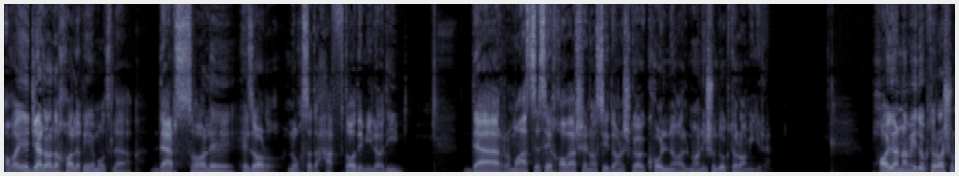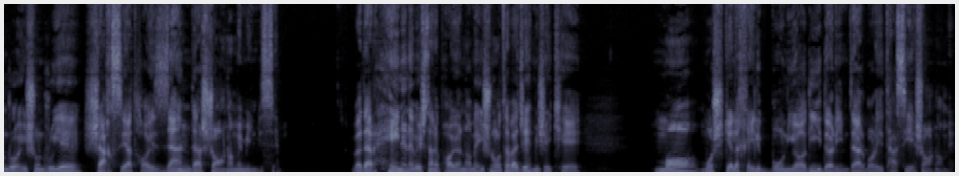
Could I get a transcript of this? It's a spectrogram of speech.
آقای جلال خالقی مطلق در سال 1970 میلادی در مؤسسه خاورشناسی دانشگاه کلن آلمان ایشون دکترا می‌گیره. پایان نامه دکتراشون رو ایشون روی شخصیت های زن در شاهنامه می‌نویسه و در حین نوشتن پایان نامه ایشون متوجه میشه که ما مشکل خیلی بنیادی داریم درباره تصحیح شاهنامه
